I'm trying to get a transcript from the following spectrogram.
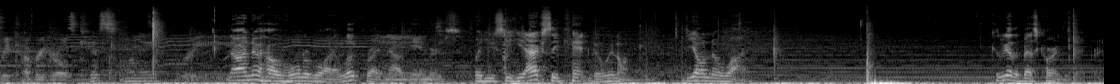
recovery girl's kiss on a three. Now I know how vulnerable I look right now, gamers. But you see, he actually can't go in on me. Do y'all know why? Because we got the best card in the deck, right?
